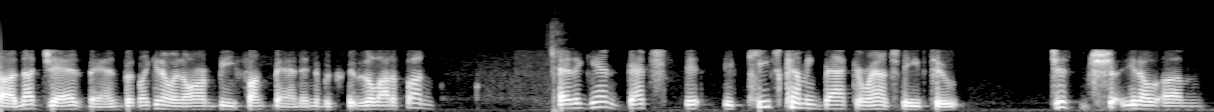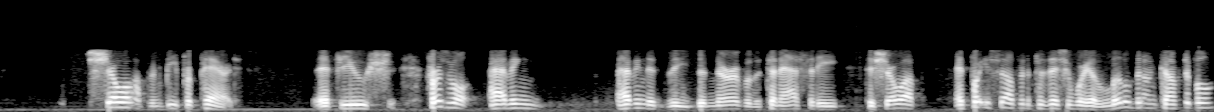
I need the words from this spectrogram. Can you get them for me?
uh, not jazz band, but like you know an R&B funk band, and it was it was a lot of fun. And again, that's it. It keeps coming back around, Steve, to just you know um, show up and be prepared. If you sh- first of all having having the, the the nerve or the tenacity to show up and put yourself in a position where you're a little bit uncomfortable,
